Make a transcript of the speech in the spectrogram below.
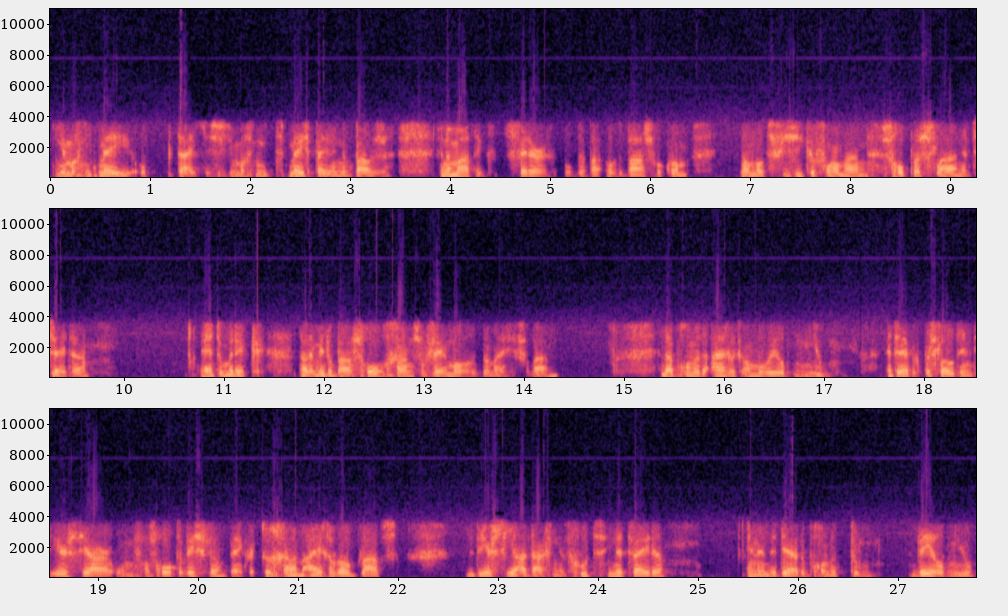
Je mag niet mee op partijtjes. Je mag niet meespelen in een pauze. En naarmate ik verder op de, op de basisschool kwam... nam dat fysieke vorm aan. Schoppen, slaan, et cetera. En toen ben ik naar de middelbare school gegaan. Zo ver mogelijk bij mij vandaan. En daar begon het eigenlijk allemaal weer opnieuw. En toen heb ik besloten in het eerste jaar om van school te wisselen. Ben ik weer teruggegaan naar mijn eigen woonplaats. Het eerste jaar daar ging het goed. In het tweede. En in de derde begon het toen weer opnieuw.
